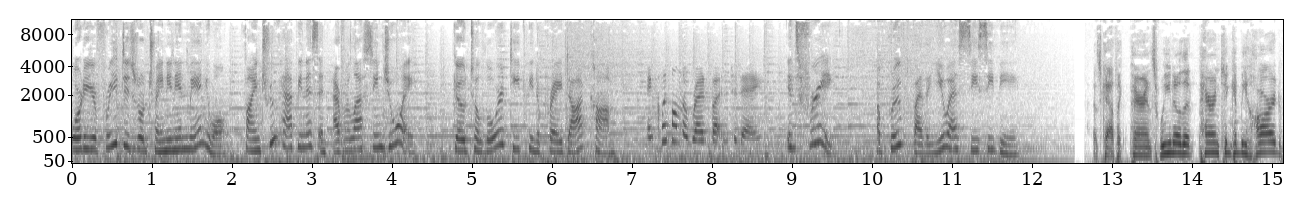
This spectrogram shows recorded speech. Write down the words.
Order your free digital training and manual. Find true happiness and everlasting joy. Go to LordTeachMeToPray.com and click on the red button today. It's free. Approved by the USCCB. As Catholic parents, we know that parenting can be hard,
